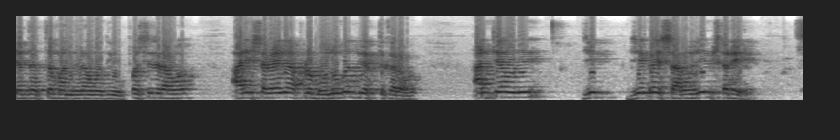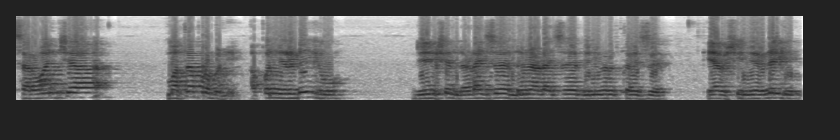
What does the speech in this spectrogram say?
त्या दत्त मंदिरामध्ये उपस्थित राहावं आणि सगळ्यांनी आपलं मनोगत व्यक्त करावं. आणि त्यामध्ये जे जे काही सार्वजनिक ठरेल सर्वांच्या मताप्रमाणे आपण निर्णय घेऊ. इलेक्शन लढायचं न लढायचं बिनविरोध करायचं याविषयी निर्णय घेऊ.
